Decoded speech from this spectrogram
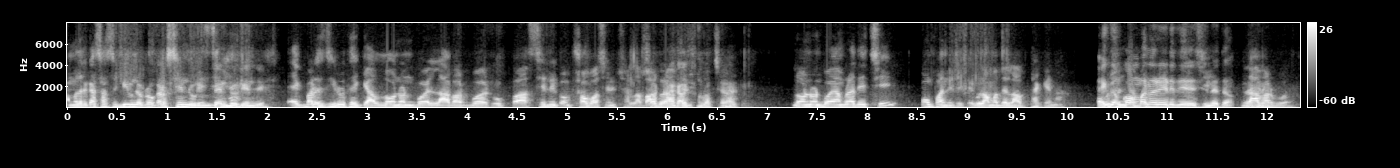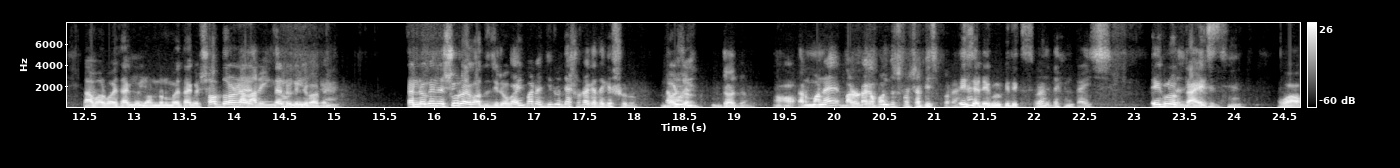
আমাদের কাছে আছে বিভিন্ন প্রকার সেন্ডু গেঞ্জি সেন্টু গেঞ্জি। একবারে জিরো থেকে লন্ডন বয় লাভার বয় রূপা সিলিকম সব আছে ইনশাআল্লাহ সব কালেকশন পাচ্ছেন। লন্ডন বয় আমরা দিচ্ছি কোম্পানি রেট এগুলো আমাদের লাভ থাকে না। একদম কোম্পানি দিয়েছিল তো? লাভার বয় লাভার বয় থাকবে লন্ডন বয় থাকবে সব ধরনের গেঞ্জি পাবেন হ্যাঁ। শুরু হয় কত জিরো ভাই? একবারে জিরো দেড়শো টাকা থেকে শুরু। ডজন ডজন তার মানে বারো টাকা পঞ্চাশ পয়সা পিস পড়ে। এই সাইড এগুলো কি দেখেন টাইস এগুলো টাইস ওয়াও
